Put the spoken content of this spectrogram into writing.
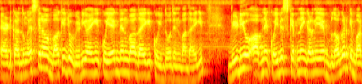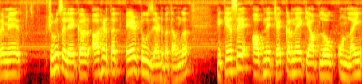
ऐड कर दूँगा। इसके अलावा बाकी जो वीडियो आएँगी, कोई एक दिन बाद आएगी, कोई दो दिन बाद आएगी। वीडियो आपने कोई भी स्किप नहीं करनी है। ब्लॉगर के बारे में शुरू से लेकर आखिर तक ए टू जेड बताऊँगा। कि कैसे आपने चेक करना है कि आप लोग ऑनलाइन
